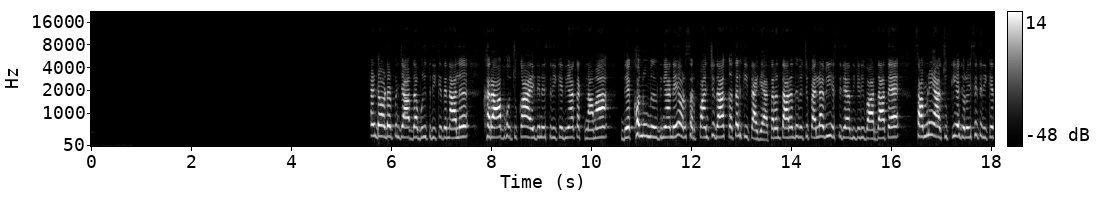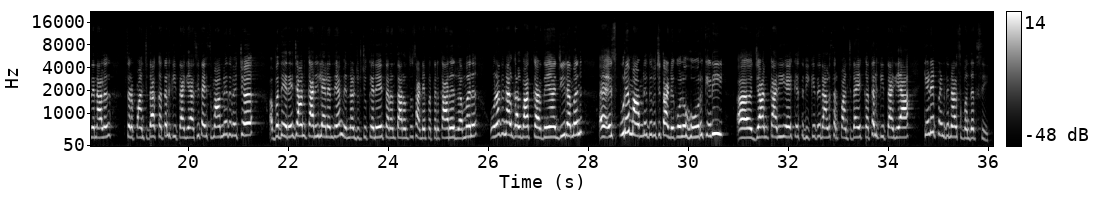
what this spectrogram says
ਐਂਡ ਆਰਡਰ ਪੰਜਾਬ ਦਾ ਬੁਰੀ ਤਰੀਕੇ ਦੇ ਨਾਲ ਖਰਾਬ ਹੋ ਚੁੱਕਾ ਹੈ। ਦਿਨ ਇਸ ਤਰੀਕੇ ਦੀਆਂ ਘਟਨਾਵਾਂ ਦੇਖਣ ਨੂੰ ਮਿਲਦੀਆਂ ਨੇ ਔਰ ਸਰਪੰਚ ਦਾ ਕਤਲ ਕੀਤਾ ਗਿਆ। ਤਰਨਤਾਰਨ ਦੇ ਵਿੱਚ ਪਹਿਲਾਂ ਵੀ ਇਸ ਤਰ੍ਹਾਂ ਦੀ ਜਿਹੜੀ ਵਾਰਦਾਤ ਹੈ ਸਾਹਮਣੇ ਆ ਚੁੱਕੀ ਹੈ। ਜਦੋਂ ਇਸੇ ਤਰੀਕੇ ਦੇ ਨਾਲ ਸਰਪੰਚ ਦਾ ਕਤਲ ਕੀਤਾ ਗਿਆ ਸੀ ਤਾਂ ਇਸ ਮਾਮਲੇ ਦੇ ਵਿੱਚ ਵਧੇਰੇ ਜਾਣਕਾਰੀ ਲੈ ਲੈਂਦੇ ਆ ਮੇਰੇ ਨਾਲ ਜੁੜ ਚੁੱਕੇ ਨੇ ਤਰਨਤਾਰਨ ਤੋਂ ਸਾਡੇ ਪੱਤਰਕਾਰ ਰਮਨ। ਉਹਨਾਂ ਦੇ ਨਾਲ ਗੱਲਬਾਤ ਕਰਦੇ ਆ ਜੀ ਰਮਨ ਇਸ ਪੂਰੇ ਮਾਮਲੇ ਦੇ ਵਿੱਚ ਤੁਹਾਡੇ ਕੋਲ ਹੋਰ ਕਿਹੜੀ ਜਾਣਕਾਰੀ ਹੈ ਕਿਸ ਤਰੀਕੇ ਦੇ ਨਾਲ ਸਰਪੰਚ ਦਾ ਇਹ ਕਤਲ ਕੀਤਾ ਗਿਆ? ਕਿਹੜੇ ਪਿੰਡ ਦੇ ਨਾਲ ਸੰਬੰਧਿਤ ਸੀ?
